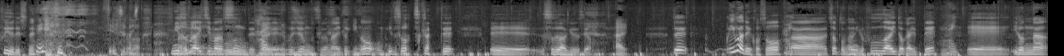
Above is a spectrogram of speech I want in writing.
冬ですね。失礼しました。水が一番澄んでて、はい。不純物がない時のお水を使って、えーするわけですよ。えはい。で今でこそ、はい。あーちょっと何か風合いとか言って、はい。えーいろんな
